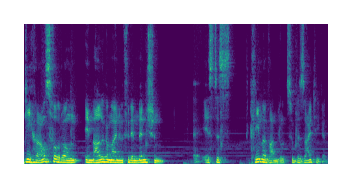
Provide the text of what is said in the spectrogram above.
die Herausforderung im Allgemeinen für den Menschen äh, ist es, Klimawandel zu beseitigen.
